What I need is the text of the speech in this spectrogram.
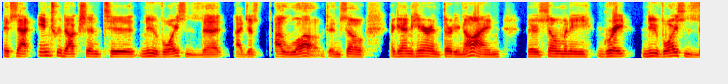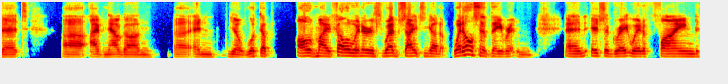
it's that introduction to new voices that I just I loved. And so again, here in 39, there's so many great new voices that uh, I've now gone uh, and you know looked up all of my fellow winners' websites and got what else have they written? And it's a great way to find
